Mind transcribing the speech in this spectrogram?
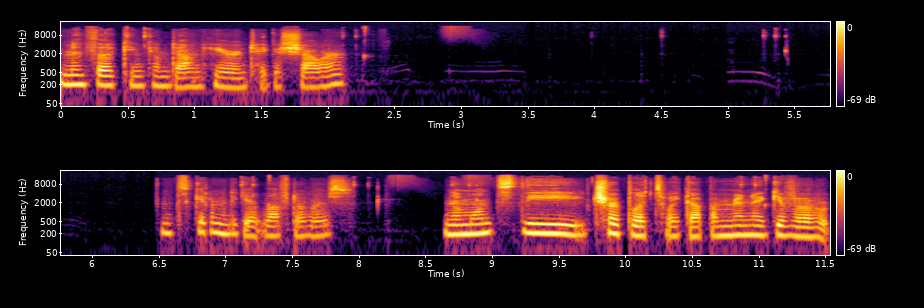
Mintha can come down here and take a shower. Let's get them to get leftovers. And then once the triplets wake up, I'm gonna give a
